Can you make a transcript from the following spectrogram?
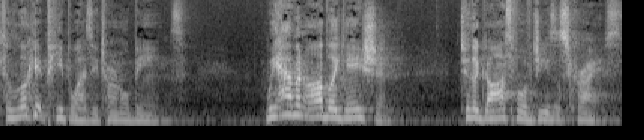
to look at people as eternal beings. We have an obligation to the gospel of Jesus Christ.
